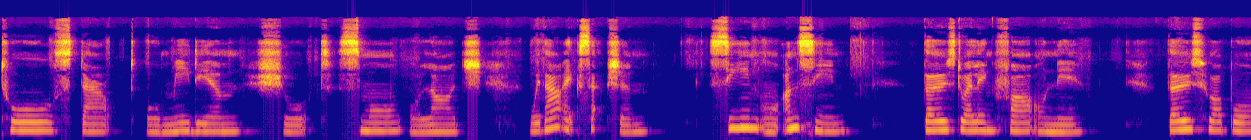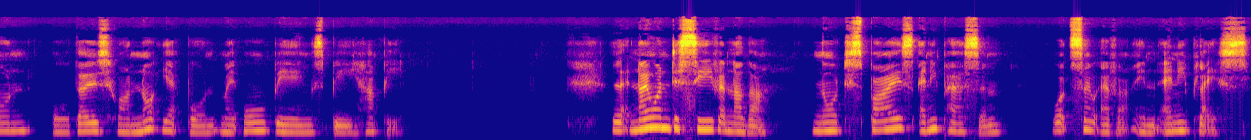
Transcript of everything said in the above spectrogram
tall, stout or medium, short, small or large, without exception, seen or unseen, those dwelling far or near, those who are born or those who are not yet born, may all beings be happy. Let no one deceive another, nor despise any person whatsoever in any place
